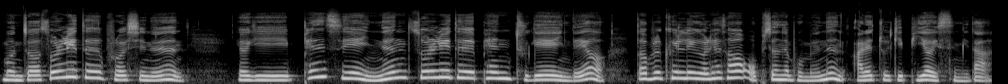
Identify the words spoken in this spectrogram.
먼저 솔리드 브러쉬는 여기 펜스에 있는 솔리드 펜 두 개인데요. 더블 클릭을 해서 옵션을 보면은 아래쪽이 비어 있습니다.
